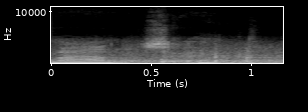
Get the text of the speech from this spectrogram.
man. So. Eh?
